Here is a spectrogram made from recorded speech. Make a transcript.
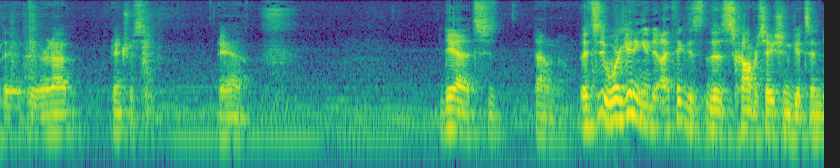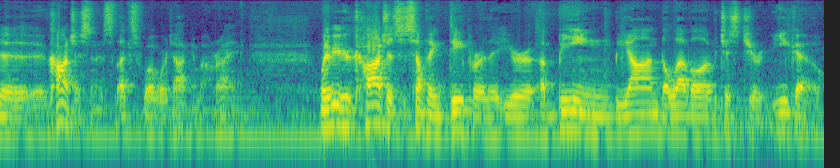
They, they're not interested. Yeah. Yeah, it's. I don't know. It's we're getting into. I think this this conversation gets into consciousness. That's what we're talking about, right? Whether you're conscious of something deeper, that you're a being beyond the level of just your ego.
